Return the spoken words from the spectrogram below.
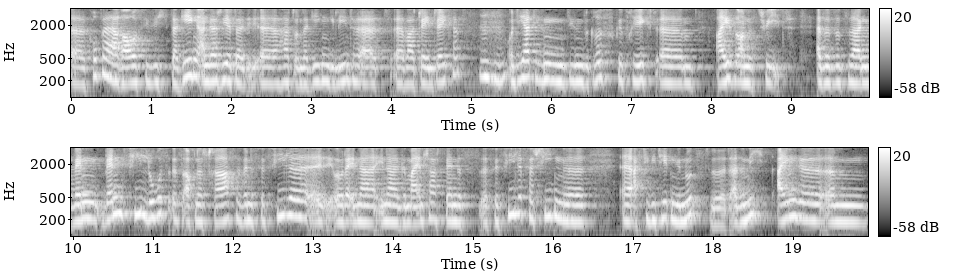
äh, Gruppe heraus, die sich dagegen engagiert äh, hat und dagegen gelehnt hat, äh, war Jane Jacobs. Mhm. Und die hat diesen, diesen Begriff geprägt, ähm, Eyes on the Street. Also sozusagen, wenn, wenn viel los ist auf einer Straße, wenn es für viele äh, oder in einer, in einer Gemeinschaft, wenn das äh, für viele verschiedene äh, Aktivitäten genutzt wird, also nicht einge... Ähm,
